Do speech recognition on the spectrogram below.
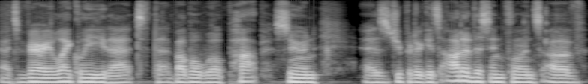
it's very likely that that bubble will pop soon as Jupiter gets out of this influence of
